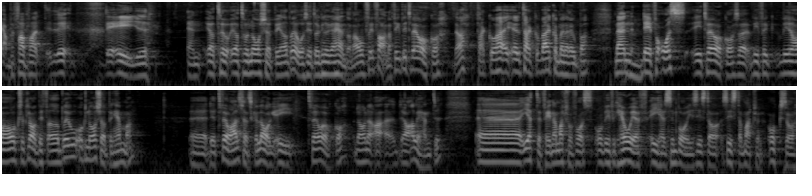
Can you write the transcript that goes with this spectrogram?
ja, framförallt, det, det är ju en, jag, tror, jag tror Norrköping och Örebro sitter och gnuggar händerna. Och fy fan, där fick vi två åker. Ja, tack och hej, eller tack och välkommen Europa. Men mm. det är för oss i två åker, så vi, fick, vi har också klart vi får Örebro och Norrköping hemma. Eh, det är två allsvenska lag i Tvååker. Det har, det har aldrig hänt ju. Eh, jättefina matcher för oss. Och vi fick HF i Helsingborg i sista, sista matchen. Också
